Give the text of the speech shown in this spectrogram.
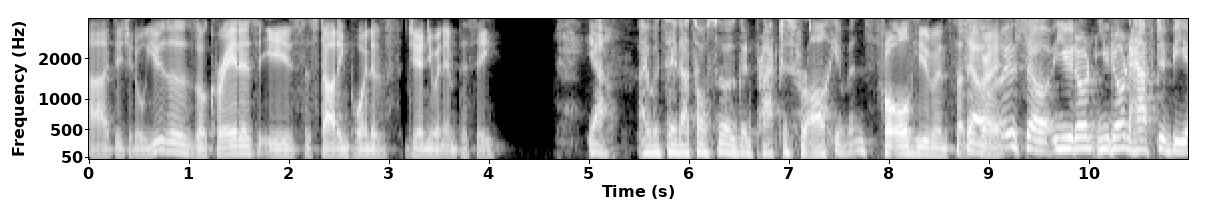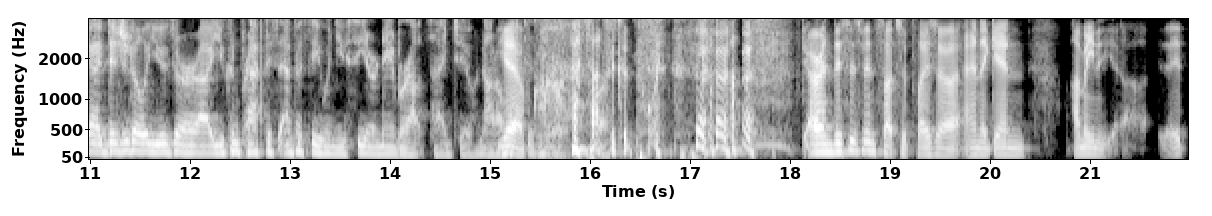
uh, digital users or creators is a starting point of genuine empathy. Yeah, I would say that's also a good practice for all humans. For all humans, that's so, great. So you don't you don't have to be a digital user. Uh, you can practice empathy when you see your neighbor outside too. Not all yeah, of course. That's a good point. Garen, this has been such a pleasure. And again, I mean, uh, it,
